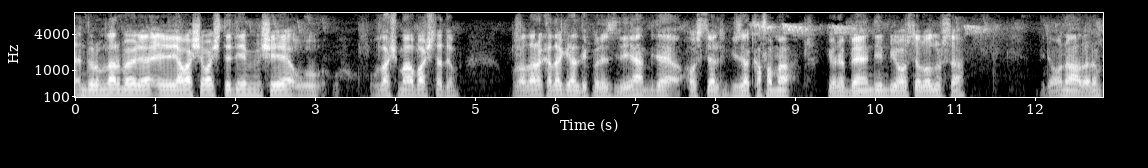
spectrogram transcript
Yani durumlar böyle. E, yavaş yavaş dediğim şeye u- ulaşmaya başladım. Buralara kadar geldik Brezilya'ya. Bir de hostel güzel kafama göre beğendiğim bir hostel olursa bir de onu alırım.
